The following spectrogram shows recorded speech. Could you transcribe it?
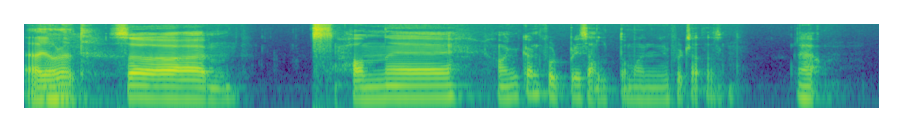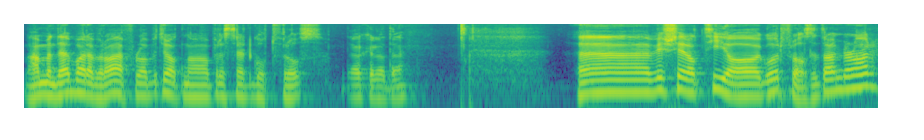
Ja, gjør det. Så um, han, eh, han kan fort bli solgt om han fortsetter sånn. Ja. Nei, men Det er bare bra, for det betyr at han har prestert godt for oss. Det er akkurat det. Uh, vi ser at tida går fra oss litt, Bjørnar,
